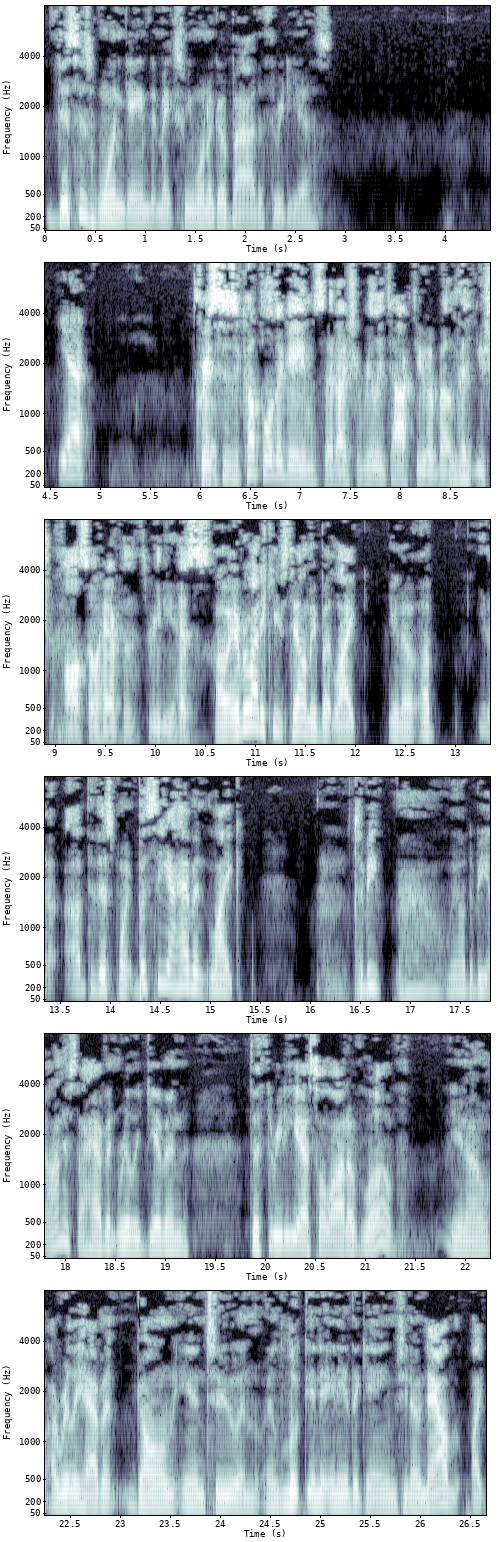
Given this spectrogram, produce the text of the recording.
this is one game that makes me want to go buy the 3DS. Yeah. Chris, there's a couple other games that I should really talk to you about that you should also have for the 3DS. Oh, everybody keeps telling me, but like, you know, up, you know, up to this point, but see, I haven't like, to be, well, to be honest, I haven't really given the 3DS a lot of love. You know, I really haven't gone into and, and looked into any of the games. You know, now, like,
